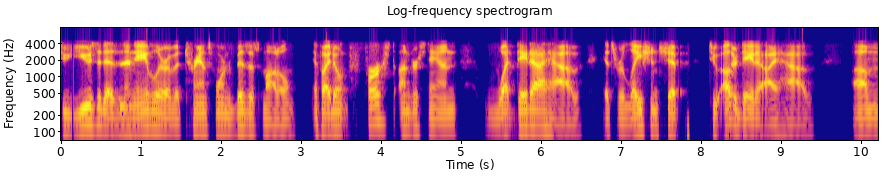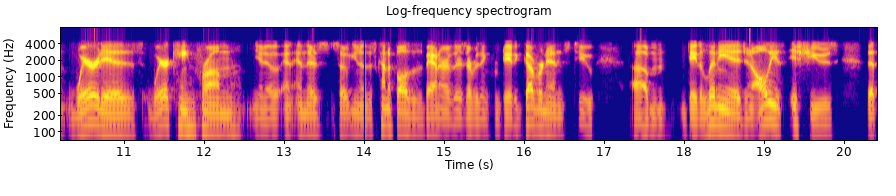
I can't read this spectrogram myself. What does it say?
to use it as an enabler of a transformed business model if I don't first understand what data I have, its relationship to other data I have, um, where it is, where it came from, you know, and, and there's so you know this kind of falls as a banner of there's everything from data governance to um, data lineage and all these issues that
